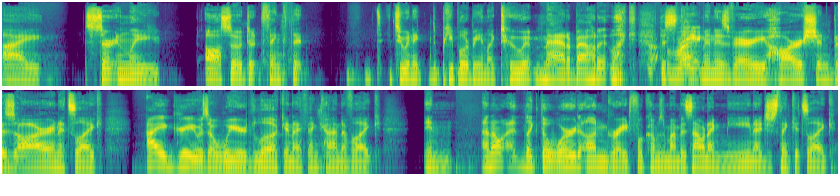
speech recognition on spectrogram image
I certainly also think that to an people are being like too mad about it. Like the Right. statement is very harsh and bizarre, and it's like I agree it was a weird look, and I think kind of like in I don't like the word ungrateful comes to mind, but it's not what I mean. I just think it's like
